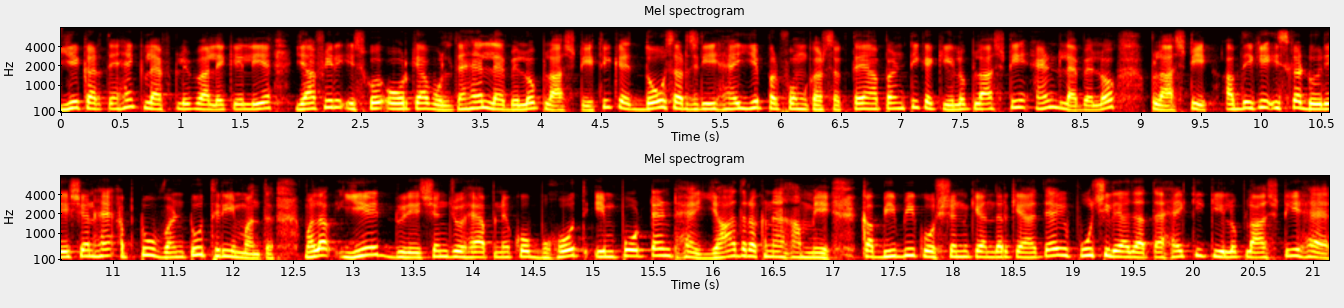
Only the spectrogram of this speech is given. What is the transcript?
ये करते हैं क्लेफ्ट लिप वाले के लिए या फिर इसको और क्या बोलते हैं? लेबेलोप्लास्टी ठीक है? दो सर्जरी है, ये परफॉर्म कर सकते हैं अपन, ठीक है केलोप्लास्टी एंड लेबेलोप्लास्टी अब देखिए, इसका ड्यूरेशन है up to one two three month मतलब ये ड्यूरेशन जो है अपने को बहुत इंपॉर्टेंट है, याद रखना है हमें। कभी भी क्वेश्चन के अंदर क्या आता है पूछ लिया जाता है कि केलोप्लास्टी है,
